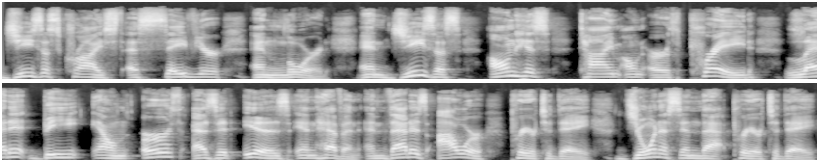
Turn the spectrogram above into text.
Jesus Christ as Savior and Lord. And Jesus, on his time on earth, prayed, Let it be on earth as it is in heaven. And that is our prayer today. Join us in that prayer today.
